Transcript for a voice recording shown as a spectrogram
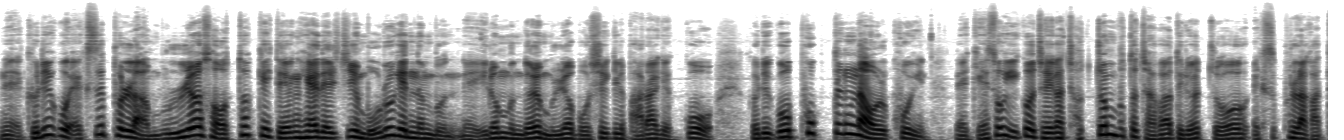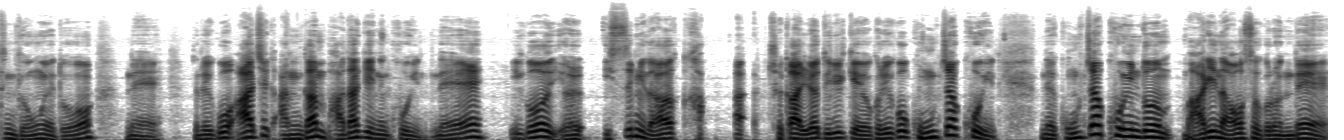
네, 그리고 엑스플라 물려서 어떻게 대응해야 될지 모르겠는 분, 네, 이런 분들 물려보시길 바라겠고, 그리고 폭등 나올 코인, 네, 계속 이거 저희가 저점부터 잡아드렸죠. 엑스플라 같은 경우에도, 네, 그리고 아직 안 간 바닥에 있는 코인, 네, 이거 열, 있습니다. 가- 아, 제가 알려드릴게요. 그리고 공짜 코인, 네, 공짜 코인도 말이 나와서 그런데,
